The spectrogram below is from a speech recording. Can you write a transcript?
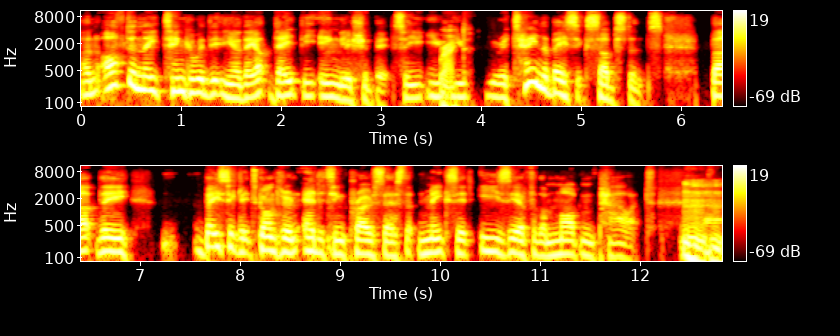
and often they tinker with the. You know, they update the English a bit, so you you, right. you, you retain the basic substance, but the basically it's gone through an editing process that makes it easier for the modern palate. Mm-hmm. Uh,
